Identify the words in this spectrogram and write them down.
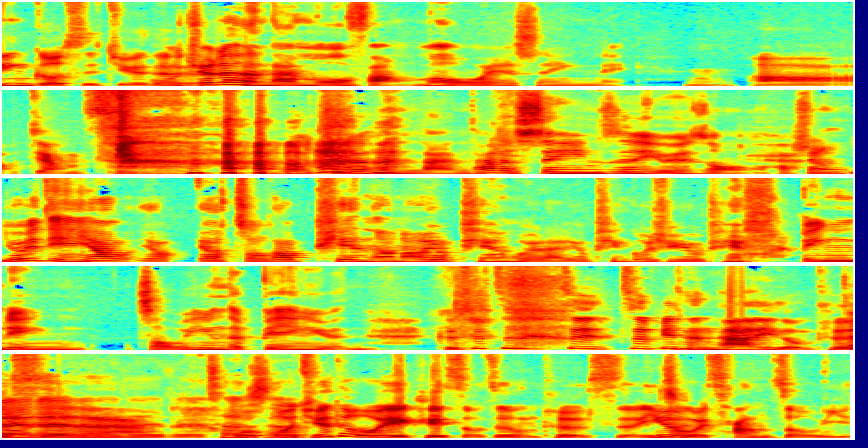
，Dingo 是觉得我觉得很难模仿莫文蔚的声音呢。嗯啊、呃，这样子，我觉得很难。他的声音真的有一种，好像有一点要要要走到偏了，然后又偏回来，又偏过去，又偏回来，濒临。走音的边缘，可是这这这变成他的一种特色啊！对对对对对，我我觉得我也可以走这种特色，因为我常走音，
